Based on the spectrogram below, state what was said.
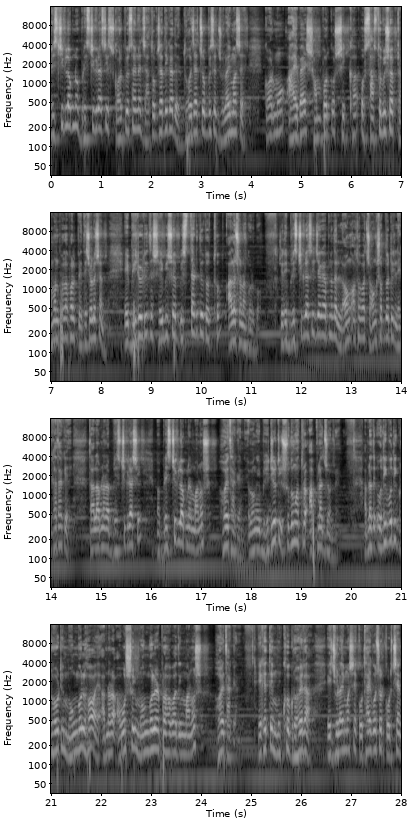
বৃশ্চিক লগ্ন বৃশ্চিক রাশি স্করপিও সাইনের জাতক জাতিকাদের দু হাজার চব্বিশের জুলাই মাসে কর্ম, আয় ব্যয়, সম্পর্ক, শিক্ষা ও স্বাস্থ্য বিষয়ক কেমন ফলাফল পেতে চলেছেন? এই ভিডিওটিতে সেই বিষয়ে বিস্তারিত তথ্য আলোচনা করব। যদি বৃশ্চিক রাশির জায়গায় আপনাদের লং অথবা চং শব্দটি লেখা থাকে, তাহলে আপনারা বৃশ্চিক রাশি বা বৃশ্চিক লগ্নের মানুষ হয়ে থাকেন এবং এই ভিডিওটি শুধুমাত্র আপনার জন্য। আপনাদের অধিপতি গ্রহটি মঙ্গল হয় আপনারা অবশ্যই মঙ্গলের প্রভাবাধীন মানুষ হয়ে থাকেন। এক্ষেত্রে মুখ্য গ্রহেরা এই জুলাই মাসে কোথায় গোচর করছেন,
